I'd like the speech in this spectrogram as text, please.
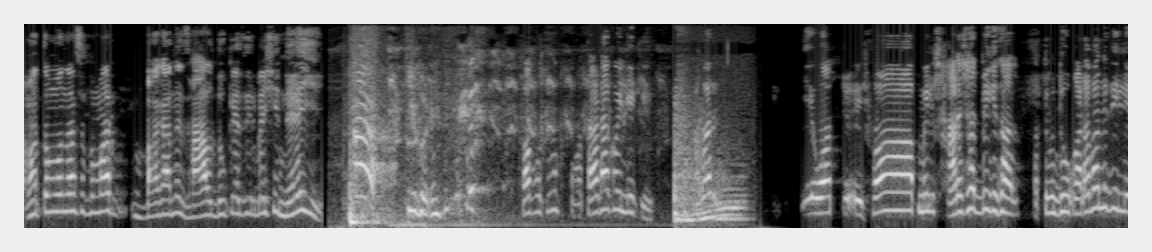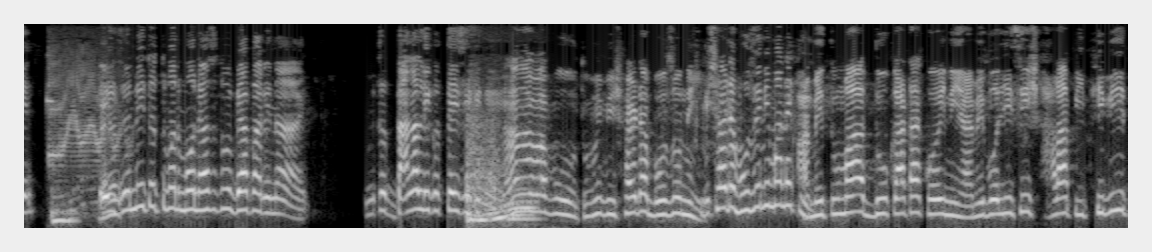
আমার তো মনে আছে তোমার বাগানে ঝাল দু কেজির বেশি নেই। বাবু তুমি কথাটা কইলে কি? আমার সব মিলে সাড়ে সাত বিঘি ঝাল আর তুমি দু কাটা বানিয়ে দিলে। এই জন্যই তো তোমার মনে আছে তুমি ব্যাপারই নাই। তুমি তো দালালি করতে এসে না না বাবু তুমি বিষয়টা বোঝোনি। বিষয়টা বুঝিনি মানে কি? আমি তোমার দু কাটা কইনি আমি বলেছি সারা পৃথিবীর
